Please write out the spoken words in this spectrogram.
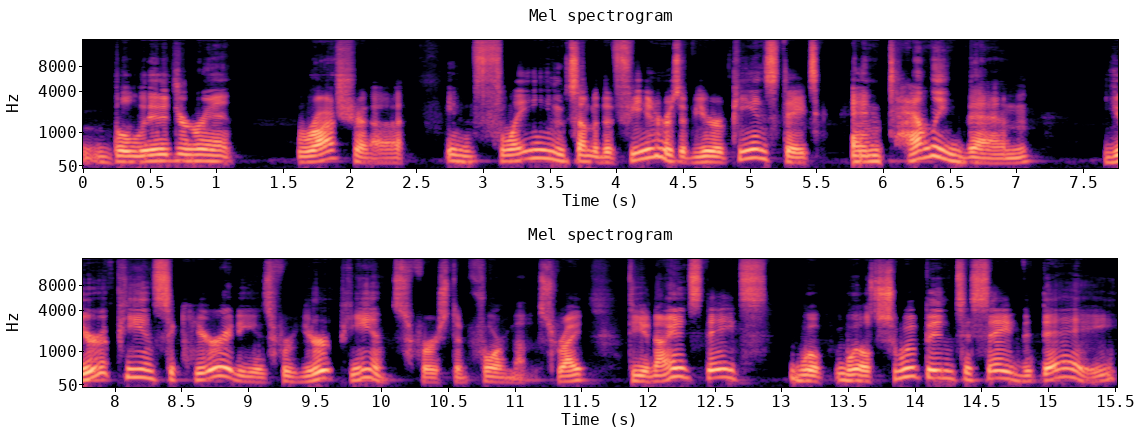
belligerent Russia inflame some of the fears of European states and telling them European security is for Europeans first and foremost, right? The United States will will swoop in to save the day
